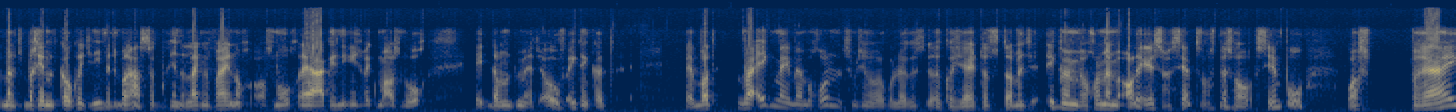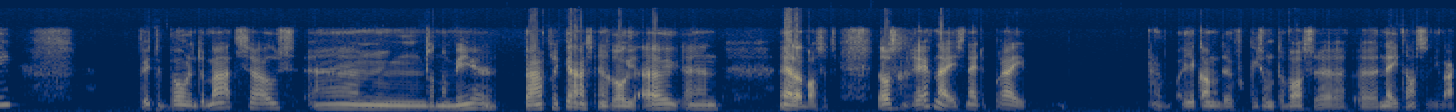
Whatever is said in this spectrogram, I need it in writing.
met, begint met koken, dat je niet met de braadstok begint. Dat lijkt me vrij nog alsnog. Nou ja, het is niet ingewikkeld, maar alsnog. Ik, dan met over. Ik denk het. eh, Wat, waar ik mee ben begonnen, dat is misschien wel ook wel leuk ook als jij dat, dat met, ik ben begonnen met mijn allereerste recept. Dat was best wel simpel. Was prei, witte bonen, tomatensaus, ehm dan nog meer, paprika's en rode ui en ja, dat was het. Dat was het gerecht. Nou, je snijdt de prei je kan ervoor kiezen om te wassen. eh, nee, dan is dat niet waar.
